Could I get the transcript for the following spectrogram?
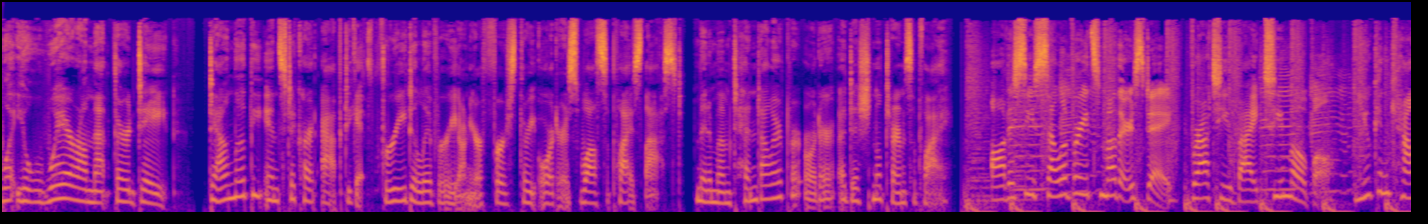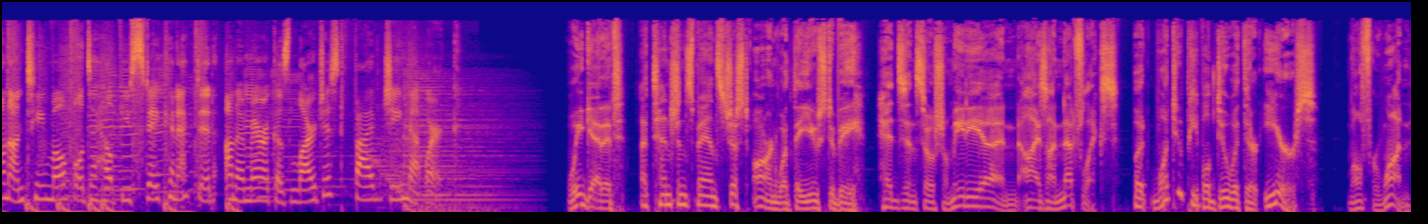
what you'll wear on that third date. Download the Instacart app to get free delivery on your first three orders while supplies last. Minimum $10 per order, additional term supply. Audacy celebrates Mother's Day, brought to you by T Mobile. You can count on T Mobile to help you stay connected on America's largest 5G network. We get it. Attention spans just aren't what they used to be heads in social media and eyes on Netflix. But what do people do with their ears? Well, for one,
